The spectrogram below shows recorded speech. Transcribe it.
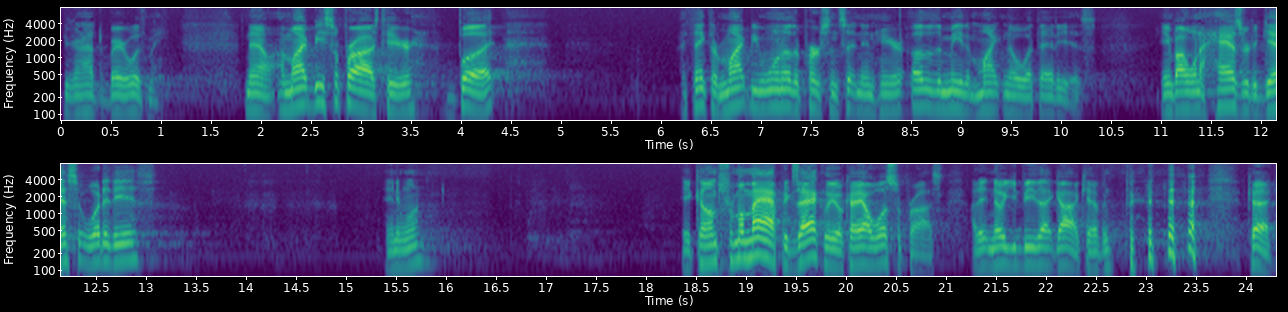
you're going to have to bear with me. Now, I might be surprised here, but I think there might be one other person sitting in here other than me that might know what that is. Anybody want to hazard a guess at what it is? Anyone? It comes from a map, exactly. Okay, I was surprised. I didn't know you'd be that guy, Kevin. okay,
